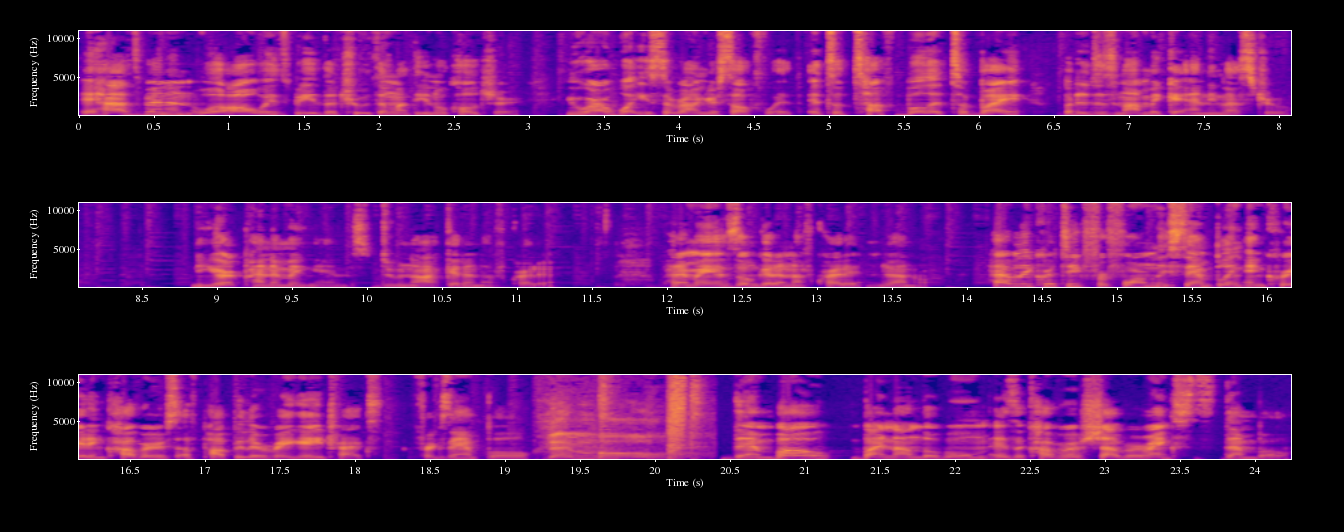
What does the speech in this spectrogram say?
It has been and will always be the truth in Latino culture. You are what you surround yourself with. It's a tough bullet to bite, but it does not make it any less true. New York Panamanians do not get enough credit. Panamanians don't get enough credit in general. Heavily critiqued for formally sampling and creating covers of popular reggae tracks, for example, Dembo. Dembo by Nando Boom is a cover of Shabba Ranks' Dembo.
